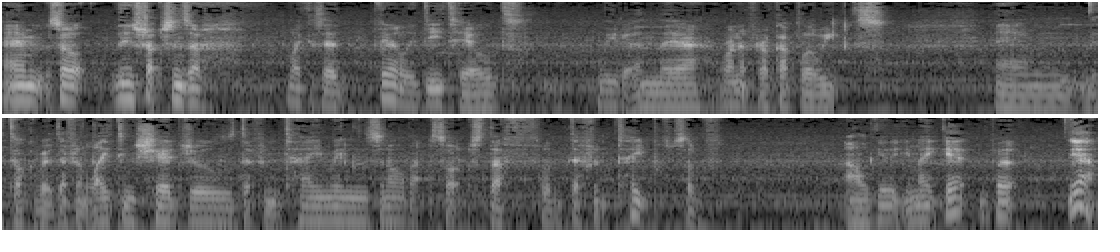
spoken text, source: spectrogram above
Um, so the instructions are, like I said, fairly detailed. Leave it in there, run it for a couple of weeks. Um, they talk about different lighting schedules, different timings, and all that sort of stuff for different types of algae that you might get. But yeah,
